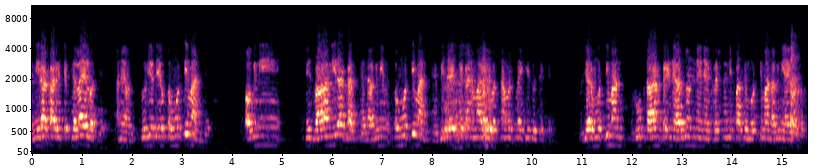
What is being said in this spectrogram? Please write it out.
નિરાકાર રીતે ફેલાયેલો છે અને સૂર્યદેવ તો મૂર્તિમાન છે. અગ્નિ જ્વાળા નિરાકાર છે અને અગ્નિ તો મૂર્તિમાન છે. બીજા એટલે કારણે મારા વચનામૃતમાં કીધું છે કે જયારે મૂર્તિમાન રૂપ ધારણ કરીને અર્જુન ને કૃષ્ણની પાસે મૂર્તિમાન અગ્નિ આવ્યો હતો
